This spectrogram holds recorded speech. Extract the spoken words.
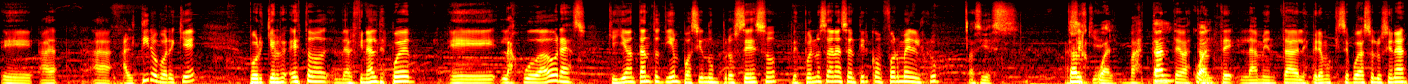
eh, a- a- al tiro. ¿Por qué? Porque esto al final después eh, las jugadoras que llevan tanto tiempo haciendo un proceso, después no se van a sentir conformes en el club. Así es. Así Tal cual, Bastante, tal cual. bastante lamentable. Esperemos que se pueda solucionar.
